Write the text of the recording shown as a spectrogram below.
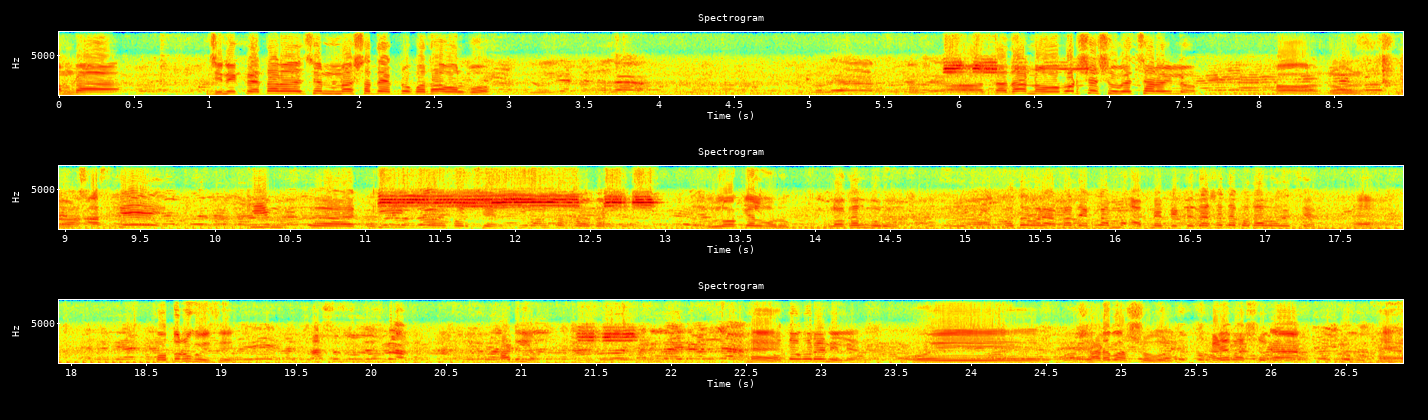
আমরা যিনি ক্রেতা রয়েছেন ওনার সাথে একটু কথা বলব। দাদা নববর্ষের শুভেচ্ছা রইল। আজকে কি কি ক্রয় করছেন? কি মাংস ক্রয় করছেন? লোকাল মুরগ। লোকাল মুরগ। কত করে? আমরা দেখলাম আপনি বিক্রেতার সাথে কথা বলেছেন। হ্যাঁ। কতটুকু হয়েছে? কাটিল হ্যাঁ। কত করে নিলেন? ওই সাড়ে পাঁচশো বল। সাড়ে পাঁচশো টাকা হ্যাঁ।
